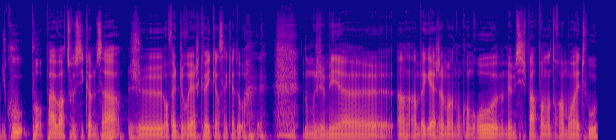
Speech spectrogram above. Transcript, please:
du coup, pour pas avoir de soucis comme ça, je, en fait, je voyage qu'avec un sac à dos. donc, je mets euh, un, bagage à main. Donc, en gros, même si je pars pendant trois mois et tout,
